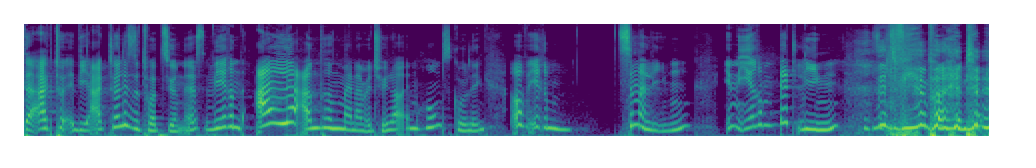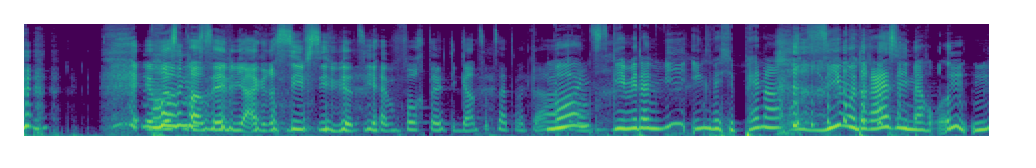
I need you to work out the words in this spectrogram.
Aktu die aktuelle Situation ist, während alle anderen meiner Mitschüler im Homeschooling auf ihrem Zimmer liegen, in ihrem Bett liegen, sind wir beide Ihr Morgens. müsst mal sehen, wie aggressiv sie wird. Sie fuchtelt die ganze Zeit mit der Hand Morgens rum. gehen wir dann wie irgendwelche Penner um 37 nach unten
